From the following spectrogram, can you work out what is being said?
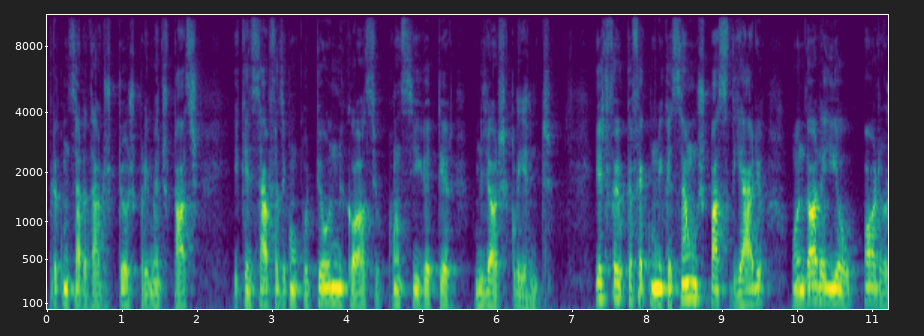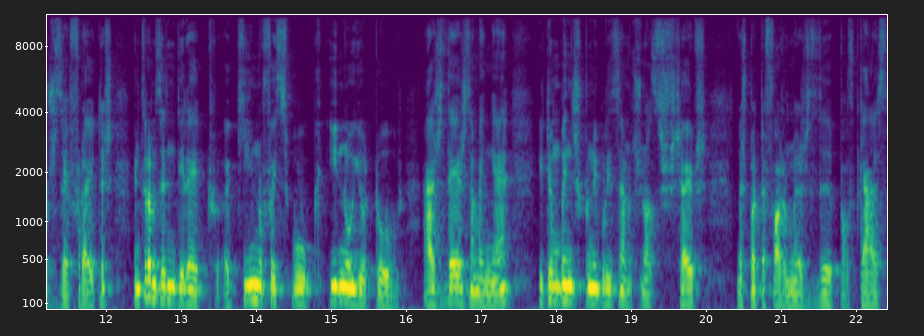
para começar a dar os teus primeiros passos e quem sabe fazer com que o teu negócio consiga ter melhores clientes. Este foi o Café Comunicação, um espaço diário onde ora eu, ora o José Freitas, entramos em direto aqui no Facebook e no YouTube às 10 da manhã e também disponibilizamos os nossos fecheiros nas plataformas de podcast,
